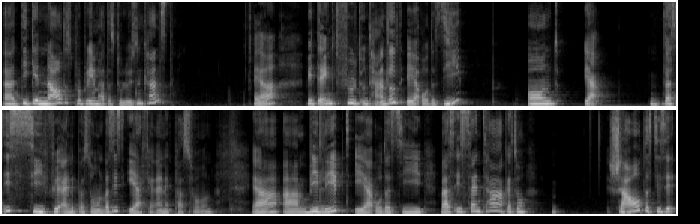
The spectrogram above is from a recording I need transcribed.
äh, die genau das Problem hat, das du lösen kannst? Ja, wie denkt, fühlt und handelt er oder sie? Und ja, was ist sie für eine Person? Was ist er für eine Person? Ja, ähm, wie lebt er oder sie? Was ist sein Tag? Also schau, dass diese,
